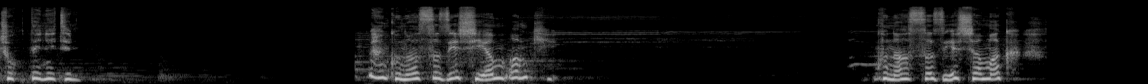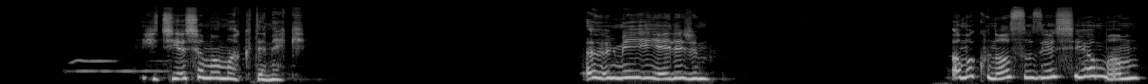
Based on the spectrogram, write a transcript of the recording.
çok denedim. Ben Kunalsız yaşayamam ki. Kunalsız yaşamak hiç yaşamamak demek. Ölmeyi yeğlerim. Ama Kunalsız yaşayamam.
